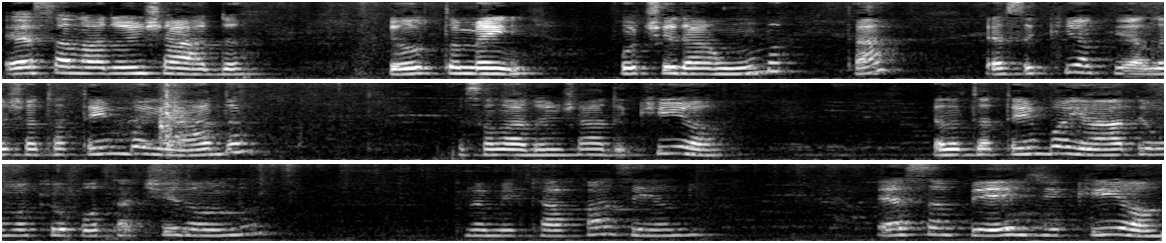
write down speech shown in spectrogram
Essa laranjada eu também vou tirar uma, tá? Essa aqui, ó, que ela já tá até embanhada. Essa laranjada aqui, ó. Ela tá até embanhada, é uma que eu vou estar tá tirando pra me estar tá fazendo. Essa verde aqui, ó,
